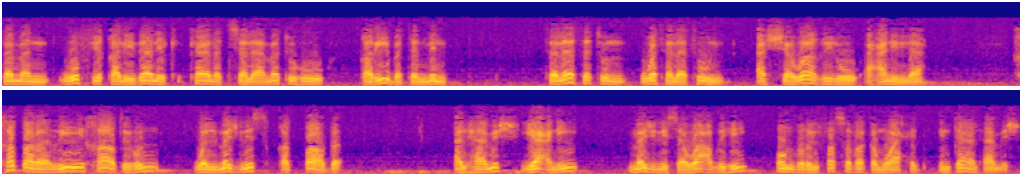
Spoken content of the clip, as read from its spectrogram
فمن وفق لذلك كانت سلامته قريبة منه. ثلاثة وثلاثون الشواغل عن الله. خطر لي خاطر والمجلس قد طاب الهامش يعني مجلس وعظه انظر الفصل رقم واحد. انتهى الهامش.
